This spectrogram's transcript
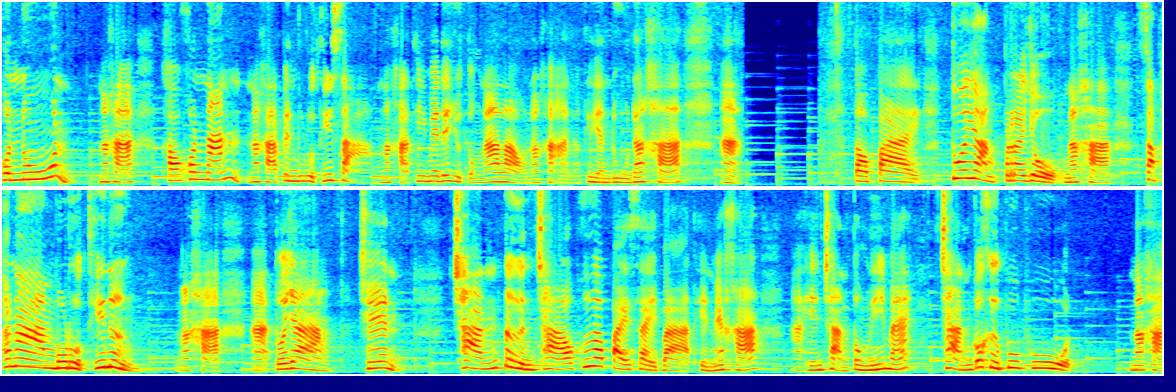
คนนู้นนะคะ เขาคนนั้นนะคะ เป็นบุรุษที่3นะคะ ที่ไม่ได้อยู่ตรงหน้าเรานะคะอ่านนักเรียนดูนะคะอะต่อไปตัวอย่างประโยคนะคะ สรรพนามบุรุษที่1นะคะอะตัวอย่างเช่น ฉันตื่นเช้าเพื่อไปใส่บาตรเห็นไหมคะอะเห็นฉันตรงนี้ไหมฉันก็คือผู้พูดนะคะ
